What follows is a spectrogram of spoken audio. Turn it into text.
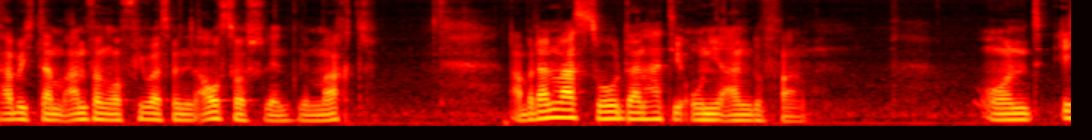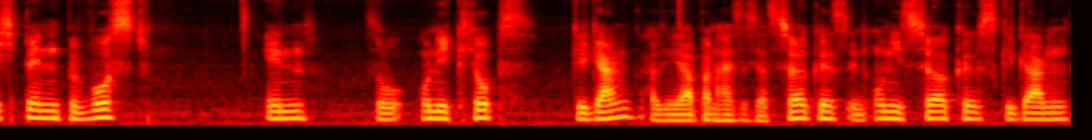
habe ich da am Anfang auch viel was mit den Austauschstudenten gemacht. Aber dann war es so, dann hat die Uni angefangen. Und ich bin bewusst in so Uni-Clubs gegangen. Also in Japan heißt es ja Circles, in Uni-Circles gegangen.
